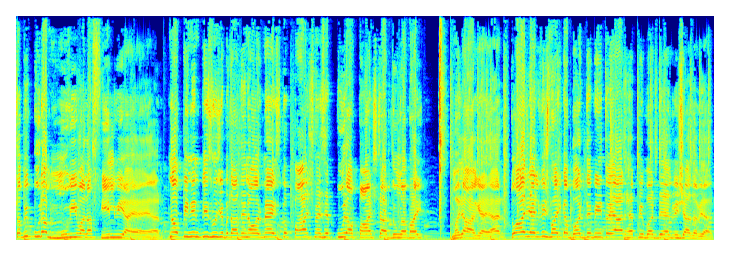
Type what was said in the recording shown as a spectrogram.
तभी पूरा मूवी वाला फील भी आया है यार। अपना ओपिनियन प्लीज़ मुझे बता देना, और मैं इसको पाँच में से पूरा पाँच स्टार दूँगा भाई। मज़ा आ गया यार। तो आज एलविश भाई का बर्थडे भी तो यार हैप्पी बर्थडे एलविश यादव यार।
